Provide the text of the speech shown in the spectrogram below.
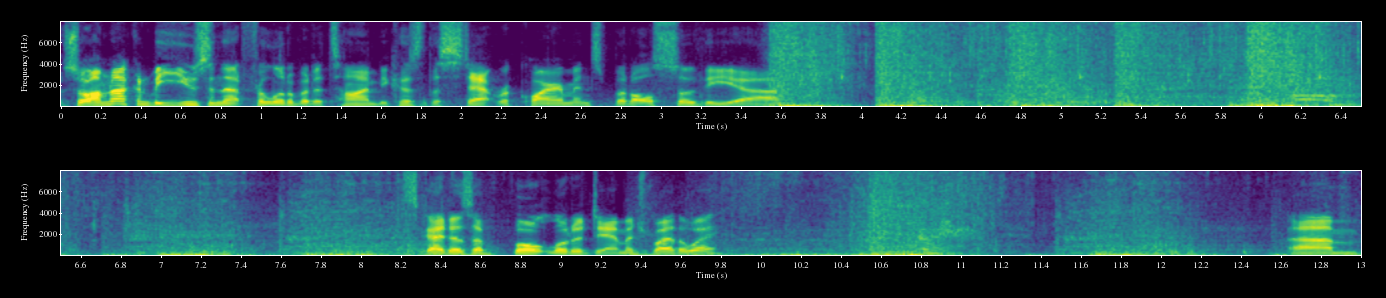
so I'm not going to be using that for a little bit of time because of the stat requirements, but also the uh... this guy does a boatload of damage, by the way. Um,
